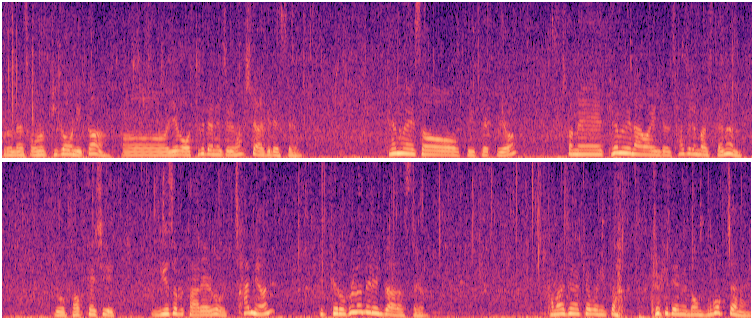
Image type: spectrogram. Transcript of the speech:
그러면서 오늘 비가 오니까 어, 얘가 어떻게 되는지를 확실히 알게 됐어요. 테무에서 구입했고요. 처음에 테무에 나와 있는 사진을 봤을 때는 이 버켓이 위에서부터 아래로 차면 밑으로 흘러내리는 줄 알았어요. 가만히 생각해 보니까 그렇게 되면 너무 무겁잖아요.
